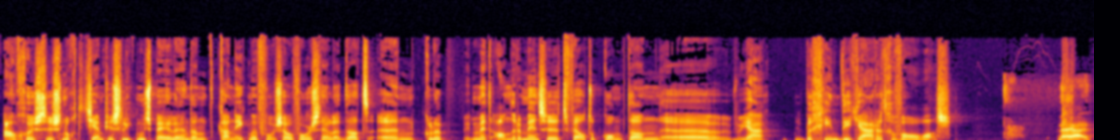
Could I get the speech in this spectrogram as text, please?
augustus nog de Champions League moet spelen. En dan kan ik me voor, zo voorstellen dat een club met andere mensen het veld opkomt dan uh, ja, begin dit jaar het geval was. Nou ja,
